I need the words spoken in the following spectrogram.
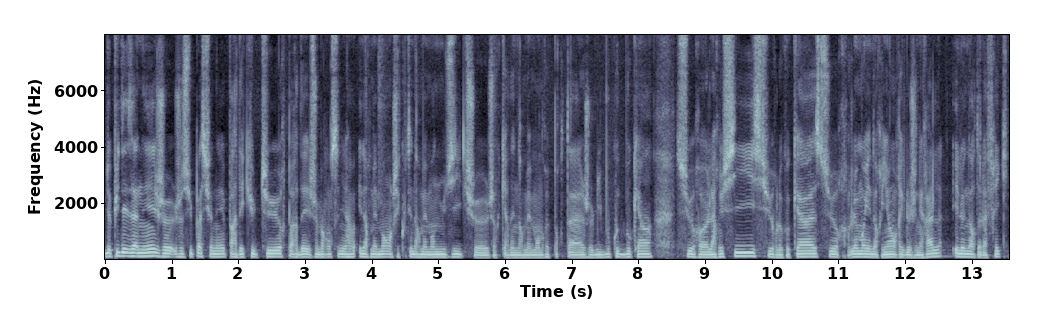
depuis des années, je, suis passionné par des cultures, par des. Je me renseigne énormément, j'écoute énormément de musique, je, je regarde énormément de reportages, je lis beaucoup de bouquins sur euh, la Russie, sur le Caucase, sur le Moyen-Orient en règle générale et le nord de l'Afrique.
